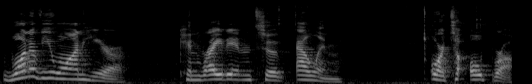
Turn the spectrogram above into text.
one of you on here can write into Ellen or to Oprah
